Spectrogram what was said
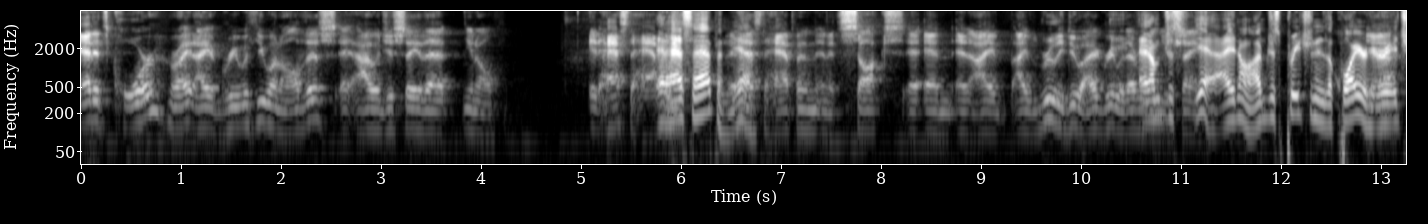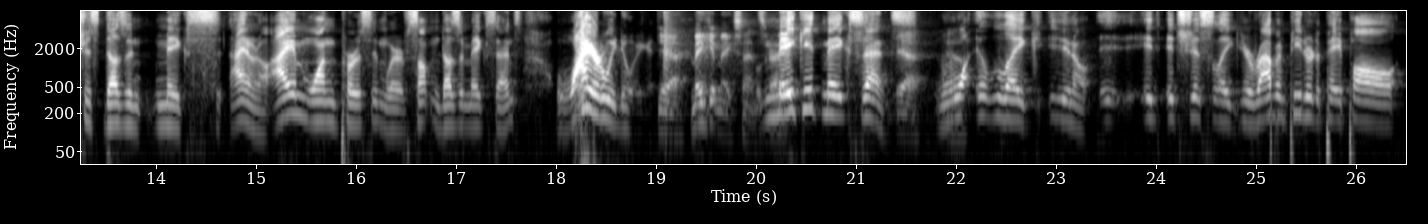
at its core, right, I agree with you on all this. I would just say that, you know, it has to happen. It has to happen, It yeah. has to happen, and it sucks. And and I, I really do. I agree with everything and I'm you're just saying. yeah, I know. I'm just preaching to the choir here. Yeah. It just doesn't make. s- I don't know. I am one person where if something doesn't make sense, why are we doing it? Yeah, make it make sense. Right? Make it make sense. Yeah, yeah. What, like you know, it, it, it's just like you're robbing Peter to pay Paul.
